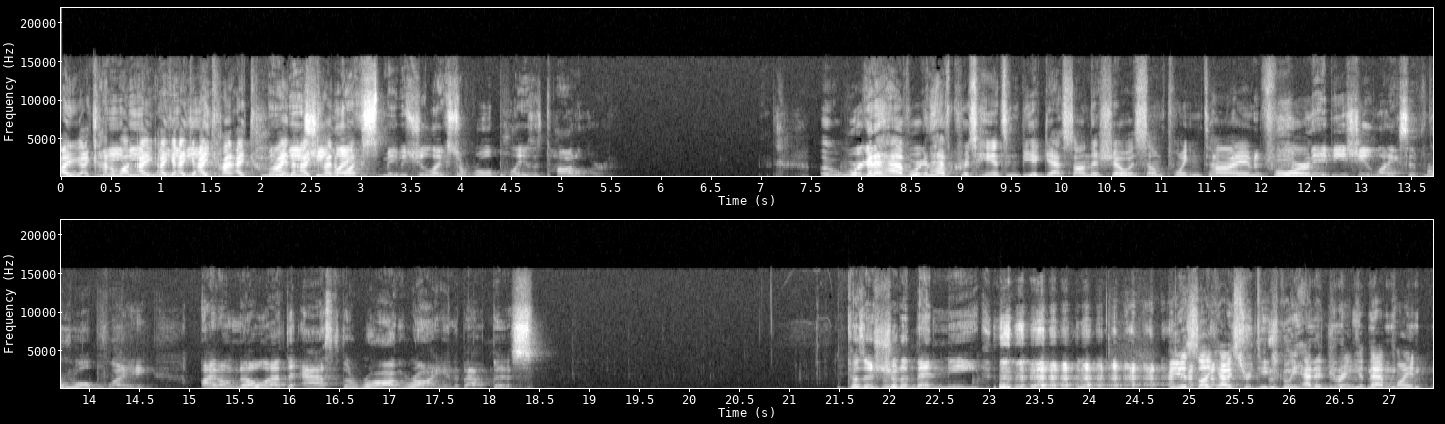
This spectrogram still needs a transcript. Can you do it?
I, I kind of want I I Maybe- I, I kind I kind Maybe I she kind of want likes. Maybe she likes to role play as a toddler. Uh, we're gonna have we're gonna have Chris Hansen be a guest on this show at some point in time for Maybe she likes it for role playing. I don't know. We'll have to ask the wrong Ryan about this. Because it should have been me. you just like how he strategically had a drink at that point.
